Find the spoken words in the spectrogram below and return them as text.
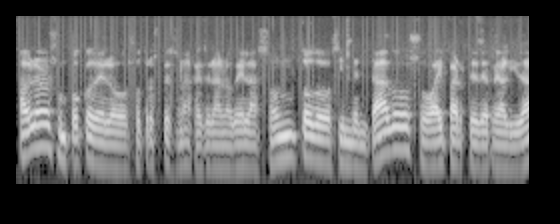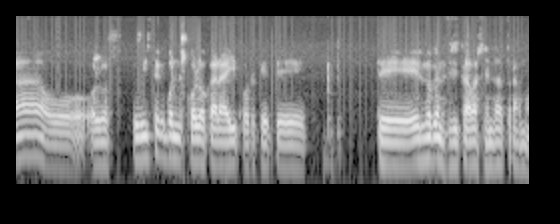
Háblanos un poco de los otros personajes de la novela. ¿Son todos inventados o hay parte de realidad o, los tuviste que poner, colocar ahí porque te- es lo que necesitabas en la trama?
